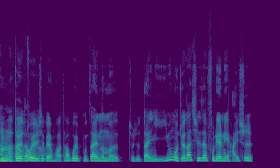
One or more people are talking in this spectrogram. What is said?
嗯，对，它会有一些变化，它会不再那么就是单一，因为我觉得它其实，在复联里还是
